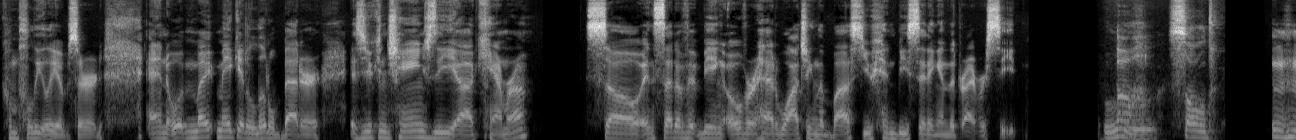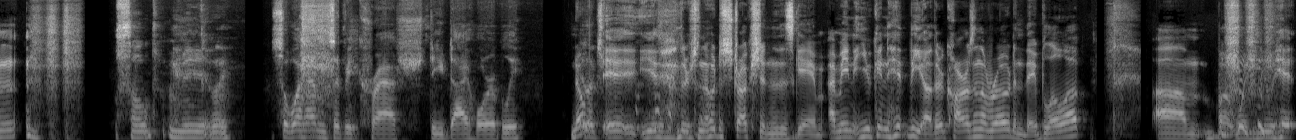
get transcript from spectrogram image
completely absurd. And what might make it a little better is you can change the uh, camera. So instead of it being overhead watching the bus, you can be sitting in the driver's seat. Ooh. Oh, sold. hmm Sold immediately. so what happens if we crash do you die horribly No, looks- there's no destruction in this game. I mean, you can hit the other cars on the road and they blow up. Um, but when you hit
